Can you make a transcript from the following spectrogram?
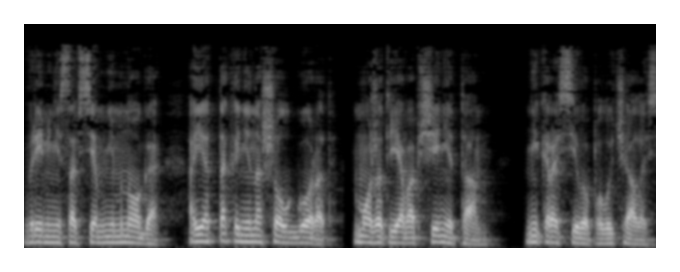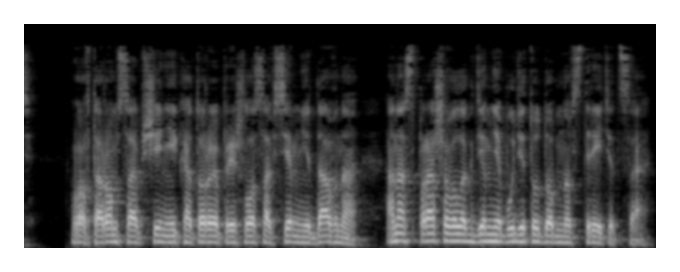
времени совсем немного, а я так и не нашел город. Может, я вообще не там. Некрасиво получалось. Во втором сообщении, которое пришло совсем недавно, она спрашивала, где мне будет удобно встретиться.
